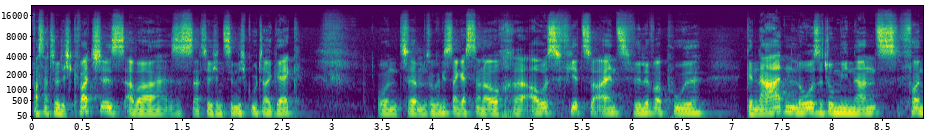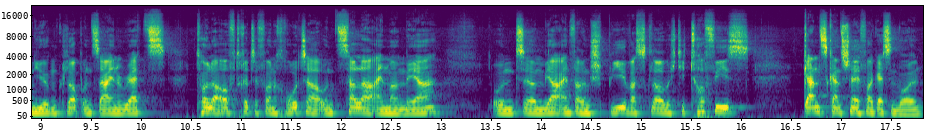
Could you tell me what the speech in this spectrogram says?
Was natürlich Quatsch ist, aber es ist natürlich ein ziemlich guter Gag. Und ähm, so ging es dann gestern auch äh, aus, 4 zu 1 für Liverpool gnadenlose Dominanz von Jürgen Klopp und seinen Reds, tolle Auftritte von Rota und Zalla einmal mehr. Und ähm, ja, einfach ein Spiel, was, glaube ich, die Toffees ganz, ganz schnell vergessen wollen.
